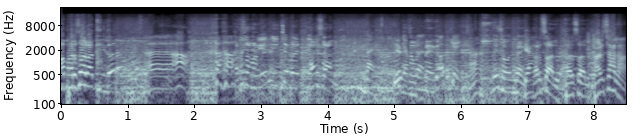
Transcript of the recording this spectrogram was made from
आप हर साल आती हैं इधर आ, हर साल हैं? हर साल. ये समझ में आएगा. नहीं समझ में आएगा। हर साल हर साल. हर साल हाँ।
